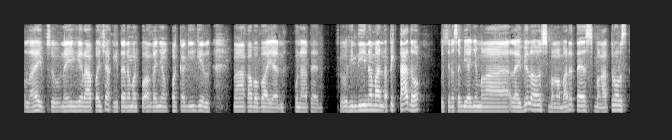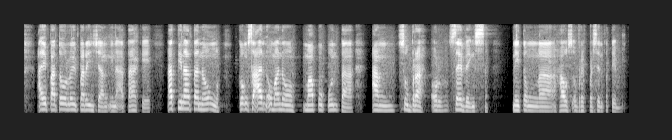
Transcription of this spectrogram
live. So nahihirapan siya. Kita naman po ang kanyang pagkagigil mga kababayan po natin. So hindi naman apektado kung sinasabihan niya mga live loss, mga marites, mga trolls, ay patuloy pa rin siyang inaatake at tinatanong kung saan umano mapupunta ang sobra or savings nitong ah, House of Representatives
